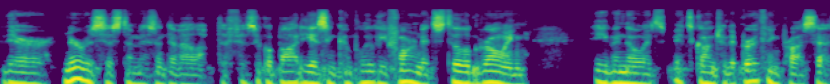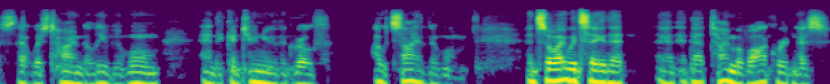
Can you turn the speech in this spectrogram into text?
Their nervous system isn't developed. The physical body isn't completely formed. It's still growing, even though it's it's gone through the birthing process. That was time to leave the womb and to continue the growth outside the womb. And so I would say that at, at that time of awkwardness,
